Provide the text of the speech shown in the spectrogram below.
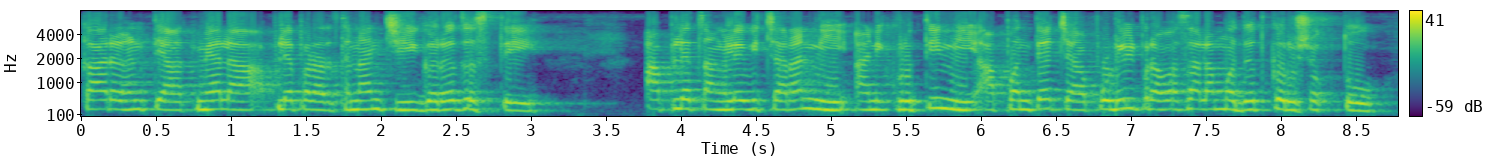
कारण त्या आत्म्याला आपल्या प्रार्थनांची गरज असते. आपल्या चांगल्या विचारांनी आणि कृतींनी आपण त्याच्या पुढील प्रवासाला मदत करू शकतो.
